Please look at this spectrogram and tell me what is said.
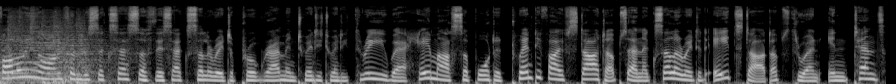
Following on from the success of this accelerator program in 2023, where HEMAS supported 25 startups and accelerated 8 startups through an intense,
